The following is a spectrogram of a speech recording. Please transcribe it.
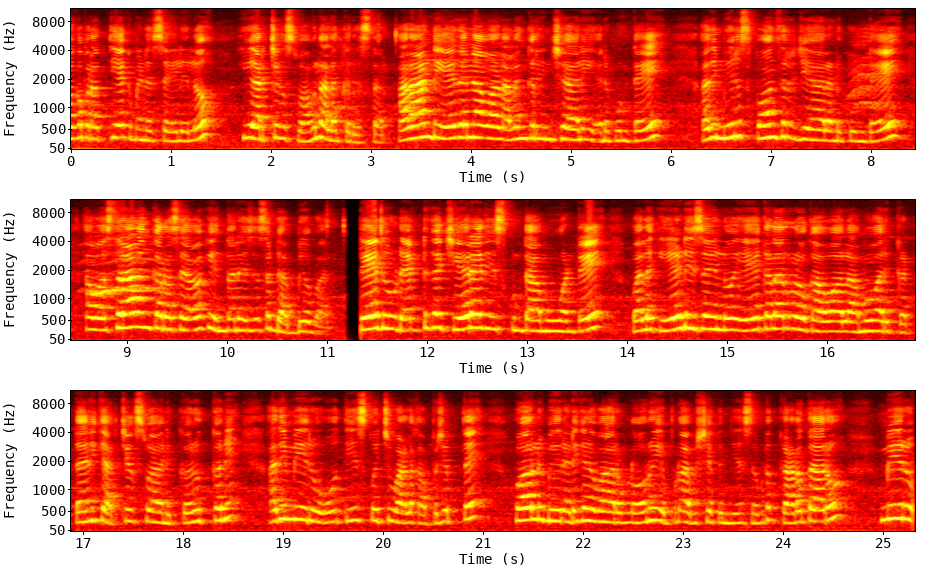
ఒక ప్రత్యేకమైన శైలిలో ఈ అర్చక స్వాములు అలంకరిస్తారు. అలాంటి ఏదైనా వాళ్ళు అలంకరించాలి అనుకుంటే అది మీరు స్పాన్సర్ చేయాలనుకుంటే ఆ వస్త్రాలంకార సేవకి ఎంత అనేసి డబ్బు ఇవ్వాలి. లేదు డైరెక్ట్గా చీరే తీసుకుంటాము అంటే వాళ్ళకి ఏ డిజైన్లో ఏ కలర్లో కావాలో అమ్మవారికి కట్టడానికి అర్చక స్వామిని కనుక్కొని అది మీరు తీసుకొచ్చి వాళ్ళకి అప్పచెప్తే వాళ్ళు మీరు అడిగిన వారంలోనూ ఎప్పుడో అభిషేకం చేసినప్పుడు కడతారు. మీరు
